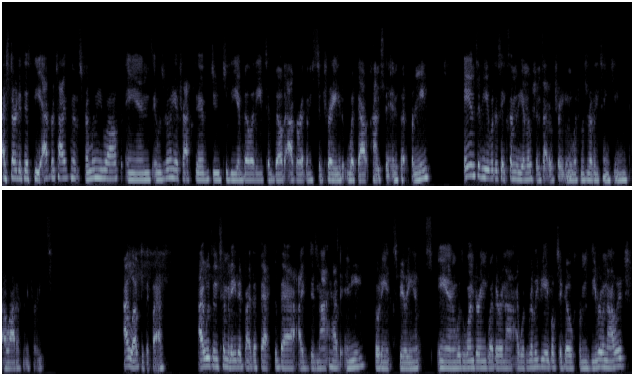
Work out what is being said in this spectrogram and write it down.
I started to see advertisements for LumiWealth, and it was really attractive due to the ability to build algorithms to trade without constant input from me and to be able to take some of the emotions out of trading, which was really tanking a lot of my trades. I loved the class. I was intimidated by the fact that I did not have any coding experience and was wondering whether or not I would really be able to go from zero knowledge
